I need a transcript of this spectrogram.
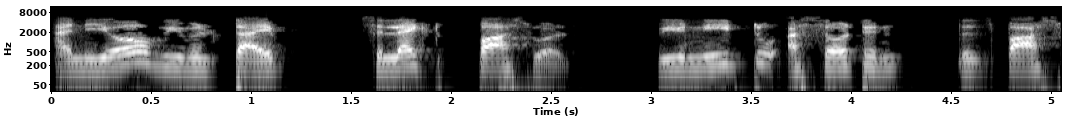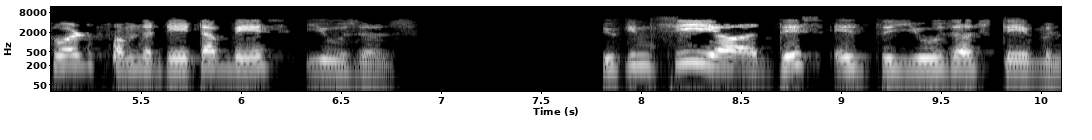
And here we will type select password. We need to ascertain the password from the database users. You can see here this is the users table.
